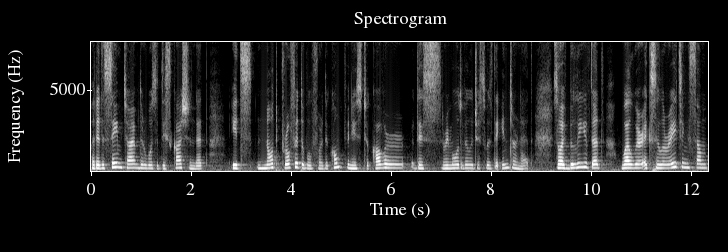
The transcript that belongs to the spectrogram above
But at the same time, there was a discussion that it's not profitable for the companies to cover these remote villages with the internet. So I believe that while we're accelerating some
